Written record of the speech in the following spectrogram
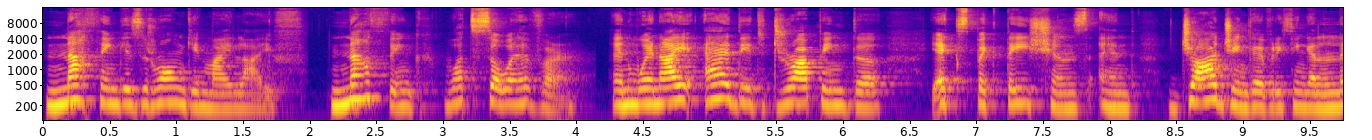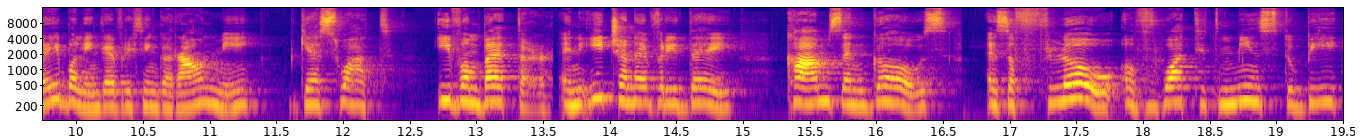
nothing is wrong in my life. Nothing whatsoever. And when I added dropping the expectations and judging everything and labeling everything around me, guess what? Even better. And each and every day, comes and goes as a flow of what it means to be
